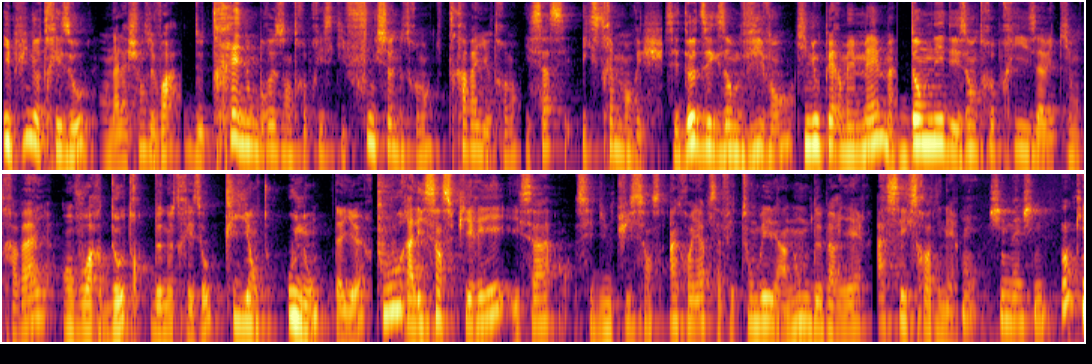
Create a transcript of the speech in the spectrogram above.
et puis notre réseau. On a la chance de voir de très nombreuses entreprises qui fonctionnent autrement, qui travaillent autrement. Et ça, c'est extrêmement riche. C'est d'autres exemples vivant qui nous permet même d'emmener des entreprises avec qui on travaille en voir d'autres de notre réseau, clientes ou non d'ailleurs, pour aller s'inspirer et ça c'est d'une puissance incroyable, ça fait tomber un nombre de barrières assez extraordinaire. J'imagine. Ok,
